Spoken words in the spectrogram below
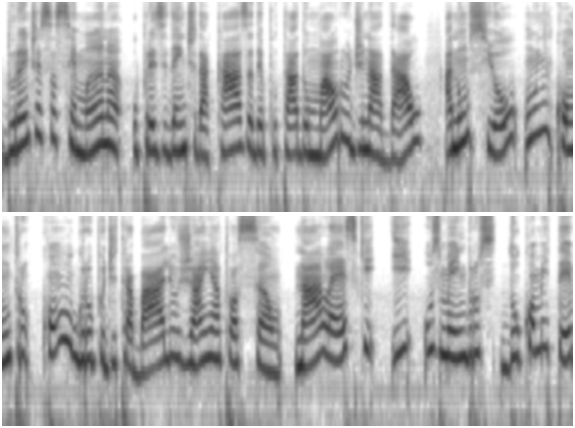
Durante essa semana, o presidente da casa, deputado Mauro de Nadal, anunciou um encontro com o grupo de trabalho já em atuação na Alesc e os membros do comitê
